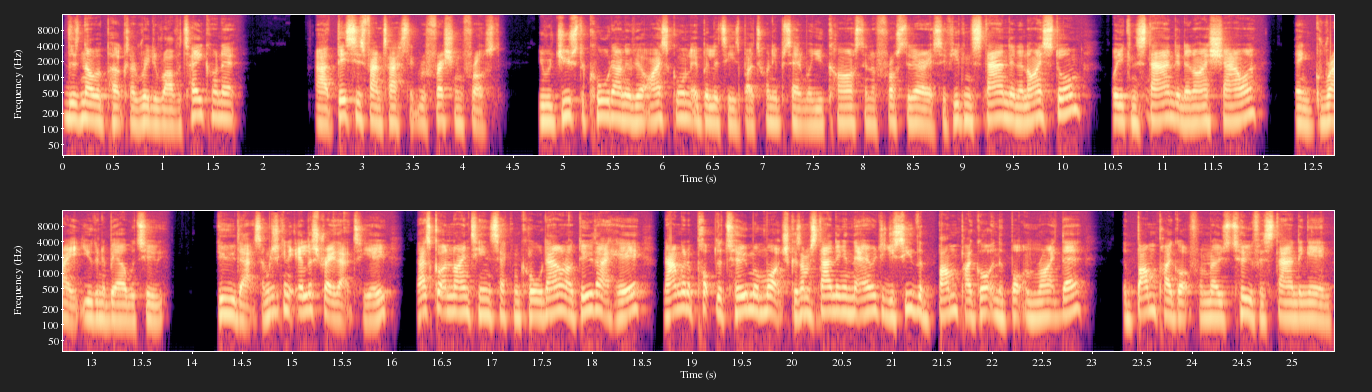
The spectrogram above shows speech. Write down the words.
there's no other perks I'd really rather take on it. Uh, this is fantastic, Refreshing Frost. You reduce the cooldown of your Ice Gauntlet abilities by 20% when you cast in a frosted area. So if you can stand in an ice storm or you can stand in an ice shower, then great, you're going to be able to do that. So I'm just going to illustrate that to you. That's got a 19 second cooldown. I'll do that here. Now I'm going to pop the tomb and watch because I'm standing in the area. Did you see the bump I got in the bottom right there? The bump I got from those two for standing in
